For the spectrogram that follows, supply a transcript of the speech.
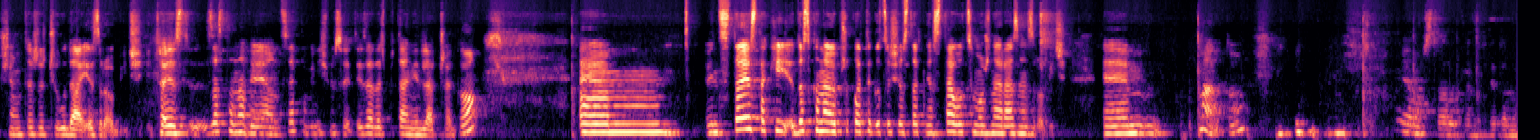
się te rzeczy udaje zrobić. I to jest zastanawiające. Powinniśmy sobie tutaj zadać pytanie, dlaczego. Więc to jest taki doskonały przykład tego, co się ostatnio stało, co można razem zrobić. Marto, Ja mam stały plan, wiadomo.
